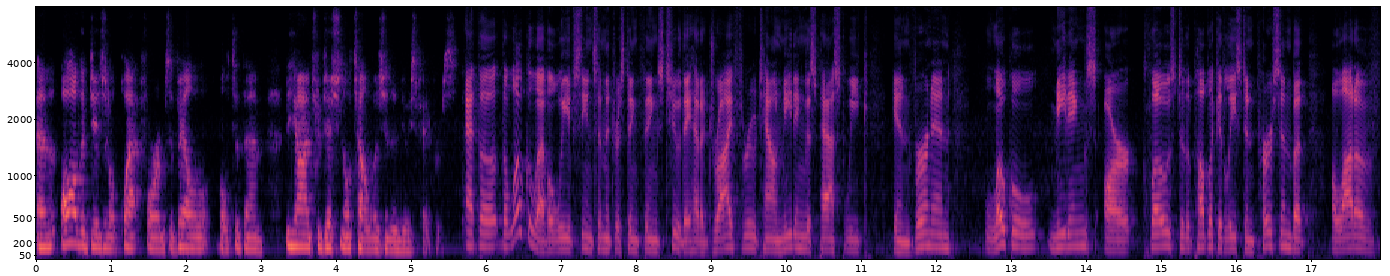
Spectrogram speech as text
and all the digital platforms available to them beyond traditional television and newspapers. At the, the local level, we've seen some interesting things too. They had a drive through town meeting this past week in Vernon. Local meetings are closed to the public, at least in person, but a lot of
